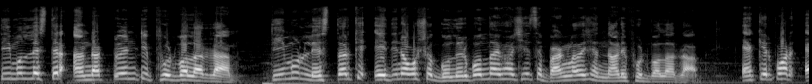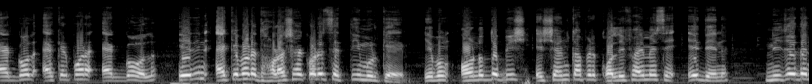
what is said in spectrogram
তিমুর লেস্তের আন্ডার টোয়েন্টি ফুটবলাররা। তিমুর লেস্তারকে এদিন অবশ্য গোলের বন্যায় ভাসিয়েছে বাংলাদেশের নারী ফুটবলাররা। একের পর এক গোল, একের পর এক গোল এদিন একেবারে ধরাশায় করেছে তিমুরকে এবং অনূর্ধ্ব বিশ এশিয়ান কাপের কোয়ালিফাই ম্যাচে এদিন নিজেদের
